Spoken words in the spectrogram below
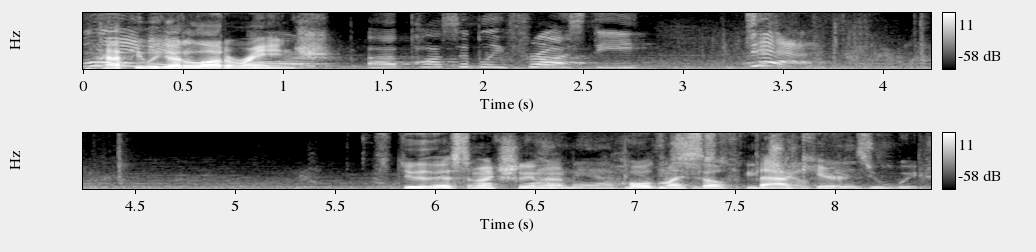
I'm happy we got a lot of range. Uh, possibly Frosty. Death. Let's do this. I'm actually gonna hold myself back here As you wish.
